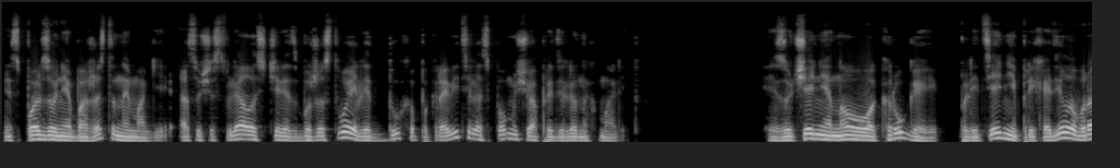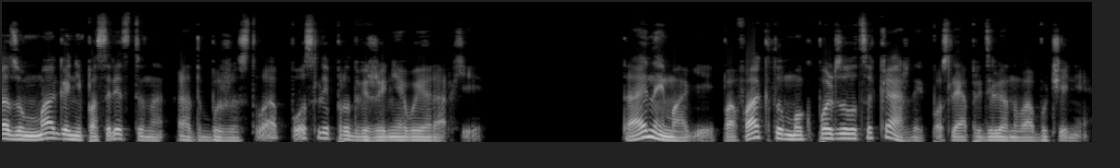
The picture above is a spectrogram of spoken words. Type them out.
Использование божественной магии осуществлялось через божество или духа покровителя с помощью определенных молитв. Изучение нового круга и плетений приходило в разум мага непосредственно от божества после продвижения в иерархии. Тайной магией по факту мог пользоваться каждый после определенного обучения,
